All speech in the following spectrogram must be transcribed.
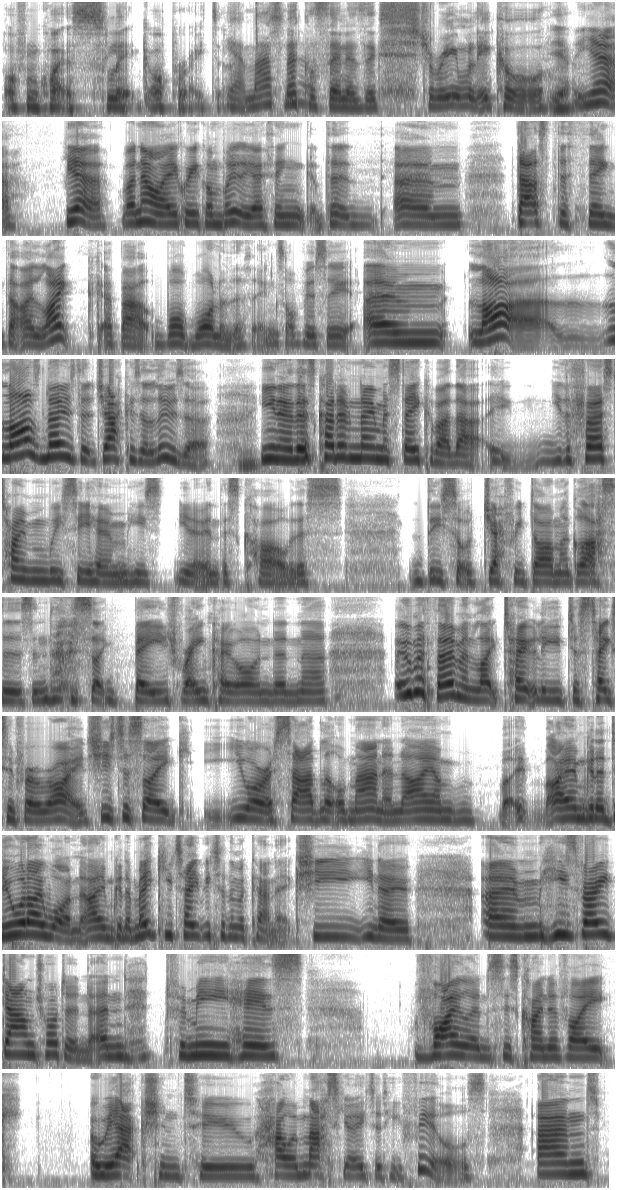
often quite a slick operator. Yeah, Mads Mikkelsen is extremely cool. Yeah. Yeah, yeah. But no, I agree completely. I think that um, that's the thing that I like about well, one of the things, obviously. Um, La- Lars knows that Jack is a loser. You know, there's kind of no mistake about that. The first time we see him, he's you know in this car with this these sort of Jeffrey Dahmer glasses and this like beige raincoat on, and uh, Uma Thurman like totally just takes him for a ride. She's just like, "You are a sad little man, and I am, I am gonna do what I want. I'm gonna make you take me to the mechanic." She, you know, um, he's very downtrodden, and for me, his violence is kind of like a reaction to how emasculated he feels, and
